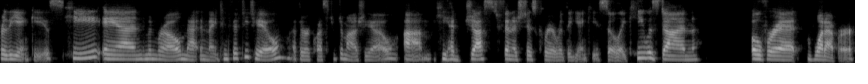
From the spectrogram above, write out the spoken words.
for the Yankees. He and Monroe met in 1952 at the request of DiMaggio. Um, he had just finished his career with the Yankees. So, like, he was done over it, whatever.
